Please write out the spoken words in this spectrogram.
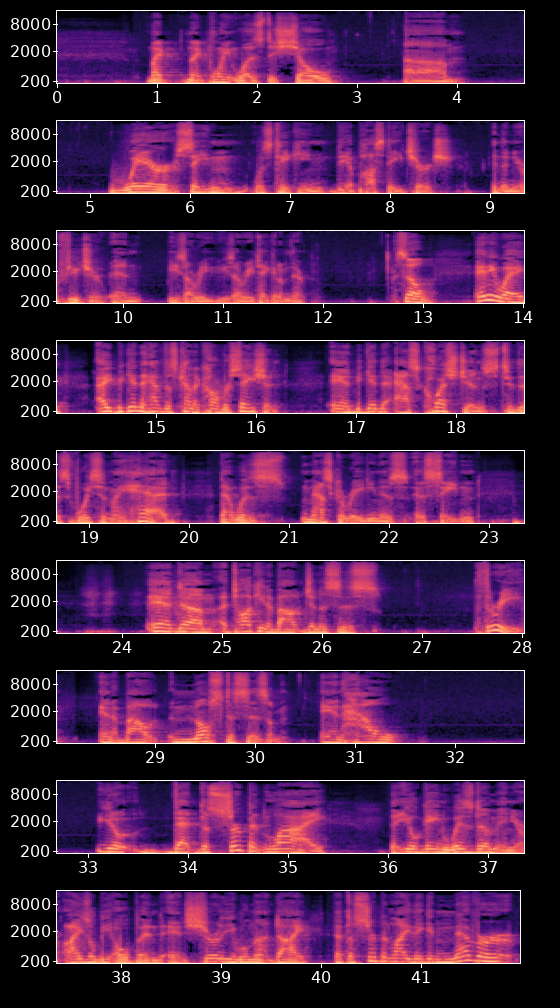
my my point was to show um, where Satan was taking the apostate church in the near future, and he's already he's already taken them there. So anyway, I begin to have this kind of conversation and begin to ask questions to this voice in my head that was masquerading as as Satan, and um, talking about Genesis three and about Gnosticism and how you know that the serpent lie that you'll gain wisdom and your eyes will be opened and surely you will not die that the serpent lie they can never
